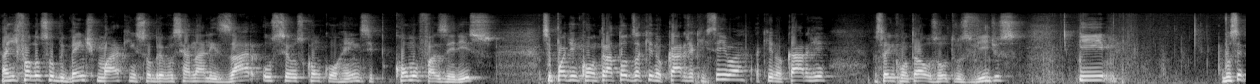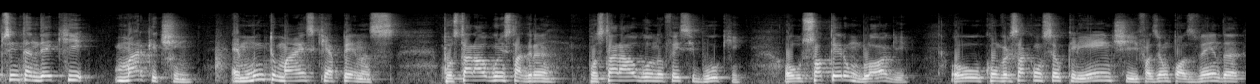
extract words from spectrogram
A gente falou sobre benchmarking, sobre você analisar os seus concorrentes e como fazer isso. Você pode encontrar todos aqui no card, aqui em cima, aqui no card. Você vai encontrar os outros vídeos. E você precisa entender que marketing é muito mais que apenas postar algo no Instagram, postar algo no Facebook, ou só ter um blog, ou conversar com o seu cliente fazer um pós-venda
